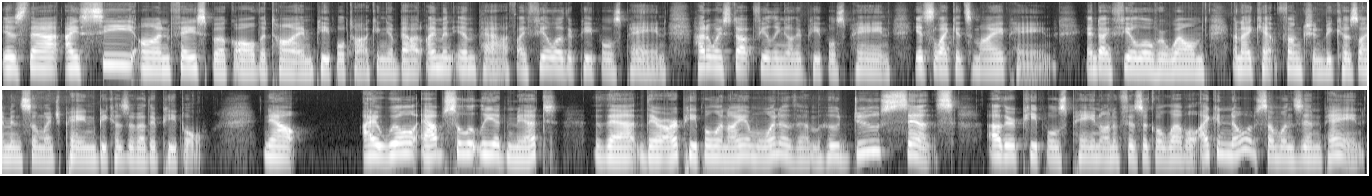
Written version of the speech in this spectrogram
is that I see on Facebook all the time people talking about, I'm an empath, I feel other people's pain. How do I stop feeling other people's pain? It's like it's my pain. And I feel overwhelmed and I can't function because I'm in so much pain because of other people. Now, I will absolutely admit that there are people, and I am one of them, who do sense other people's pain on a physical level. I can know if someone's in pain.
